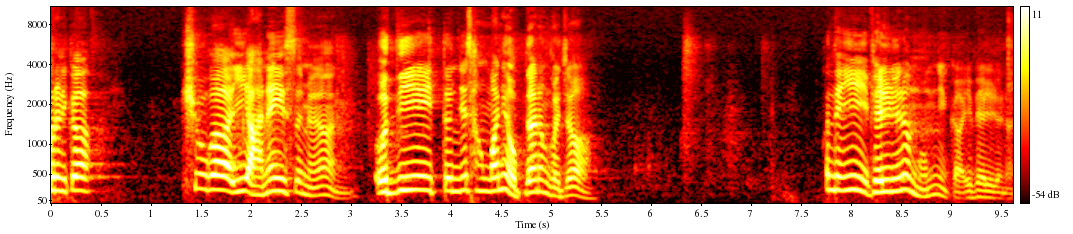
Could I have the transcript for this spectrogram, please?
그러니까 Q가 이 안에 있으면 어디에 있든지 상관이 없다는 거죠. 근데 이 밸류는 뭡니까? 이 밸류는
